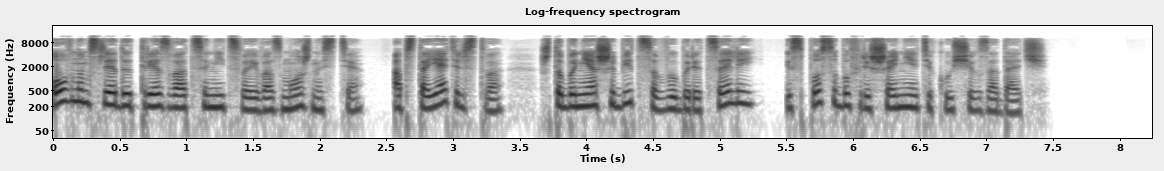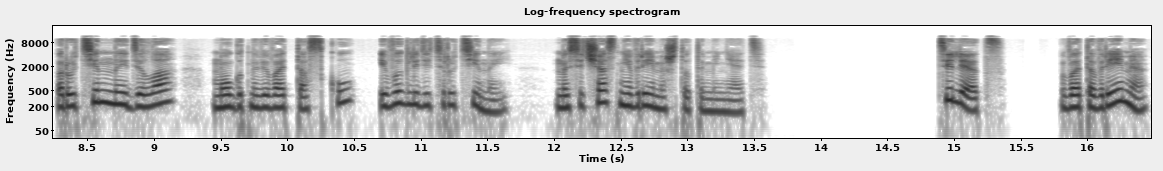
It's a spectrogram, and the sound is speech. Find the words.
Овнам следует трезво оценить свои возможности, обстоятельства, чтобы не ошибиться в выборе целей и способов решения текущих задач. Рутинные дела могут навевать тоску и выглядеть рутиной – но сейчас не время что-то менять. Телец. В это время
